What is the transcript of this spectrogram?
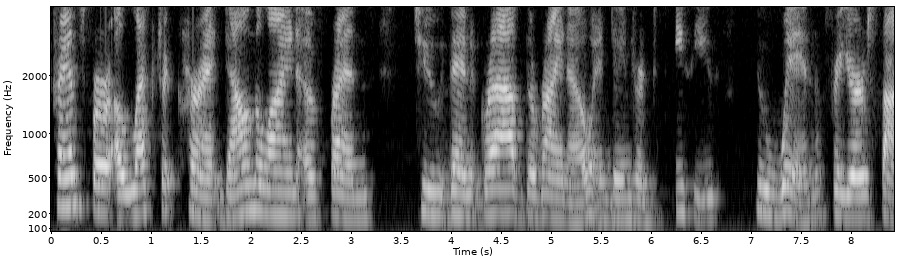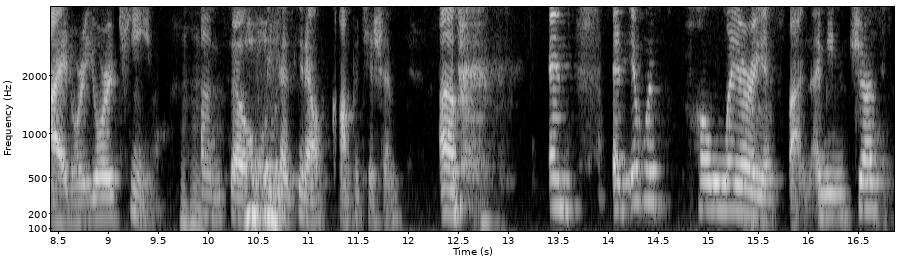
transfer electric current down the line of friends to then grab the rhino, endangered species, to win for your side or your team. Mhm. Um, so because you know competition, um, and and it was hilarious fun. I mean, just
